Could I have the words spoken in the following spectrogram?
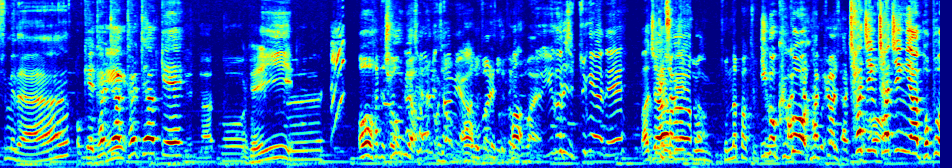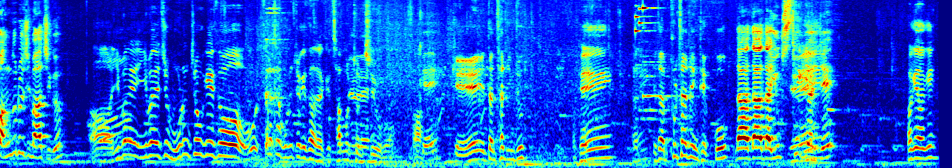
습니다 오케이 네. 탈퇴 탈퇴할게 나도 오케이. 어 하트 처음이야 처음이야, 처음이야. 어, 했어 어, 이거 집중해야 돼. 맞아 좀 존나 빡 이거 그거 다 차징 차징이야 버프 막 누르지 마 지금 어 이번에 이번에 좀 오른쪽에서 오, 살짝 오른쪽에서 하자. 이렇게 잠옷 좀 네. 지우고. 어, 오케이 오케이 일단 charging 중. 오케이. 일단 full charging 됐고. 나 나 나 6 stack이야 예. 이제 확인 확인.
